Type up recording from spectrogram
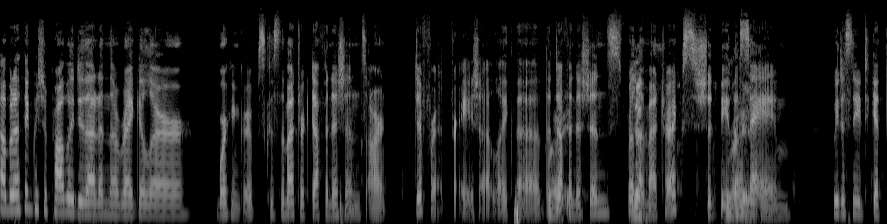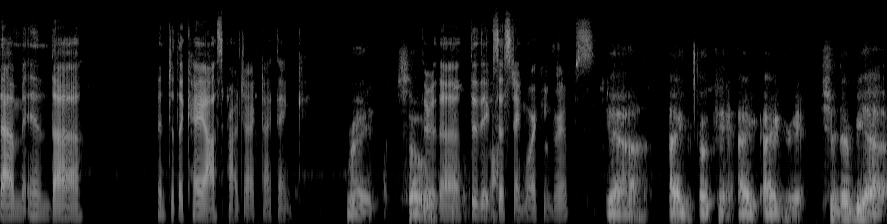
Yeah, but I think we should probably do that in the regular working groups because the metric definitions aren't different for Asia. Like the, the Right. definitions for Yeah. the metrics should be the Right. same. We just need to get them in the into the CHAOSS project, I think, right so through the through the uh, existing working groups. yeah i okay i i agree should there be a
